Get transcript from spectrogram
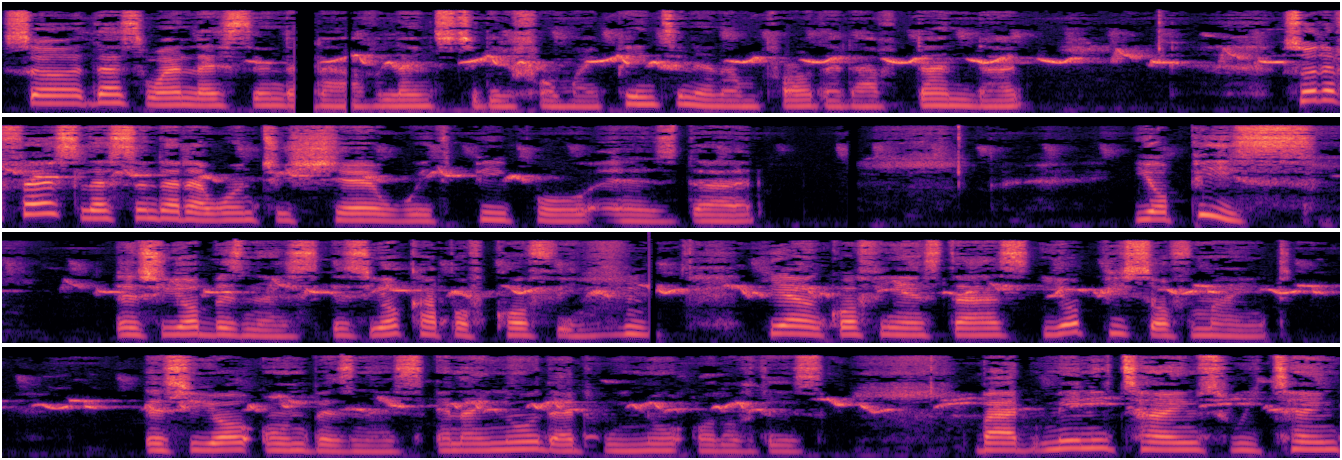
So that's one lesson that I've learned today from my painting, and I'm proud that I've done that. So the first lesson that I want to share with people is that your peace is your business, it's your cup of coffee. Here in Coffee and Stars, your peace of mind is your own business. And I know that we know all of this. But many times we tend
